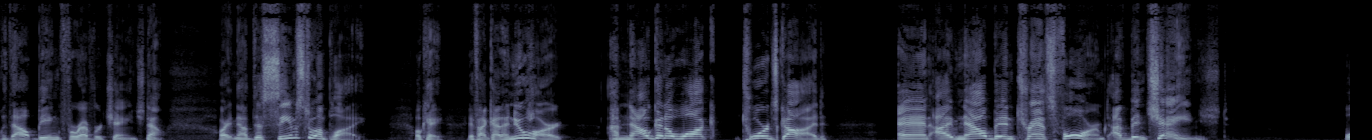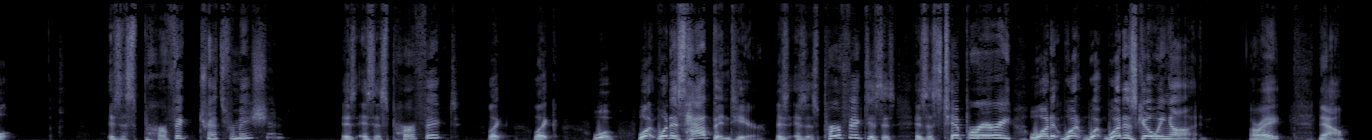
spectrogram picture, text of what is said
without being forever changed. Now, all right, now this seems to imply, okay, if I got a new heart, I'm now going to walk towards God and I've now been transformed. I've been changed. Well, is this perfect transformation? Is, is this perfect? Like, like, what what has happened here? Is, is this perfect? Is this is this temporary? What what what what is going on? All right. Now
